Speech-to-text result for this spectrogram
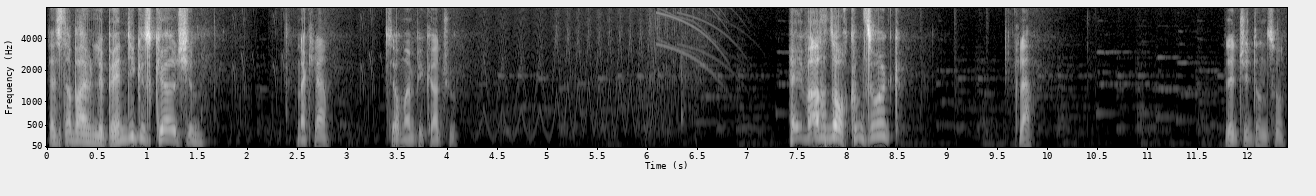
Das ist aber ein lebendiges Kerlchen. Na klar. Ist ja auch mein Pikachu. Hey, warte doch, komm zurück. Klar. Legit und so.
